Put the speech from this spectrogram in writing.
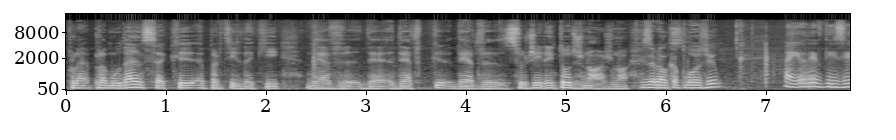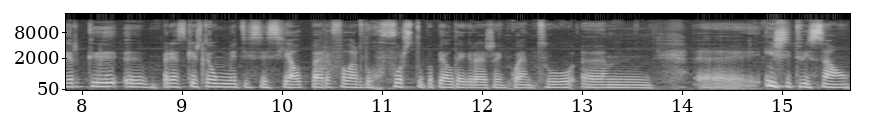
pela, pela mudança que a partir daqui deve, de- deve, deve surgir em todos nós. Não? é? Isabel Capelou Gil. Bem, eu devo dizer que eh, parece que este é um momento essencial para falar do reforço do papel da Igreja enquanto hum, eh, instituição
